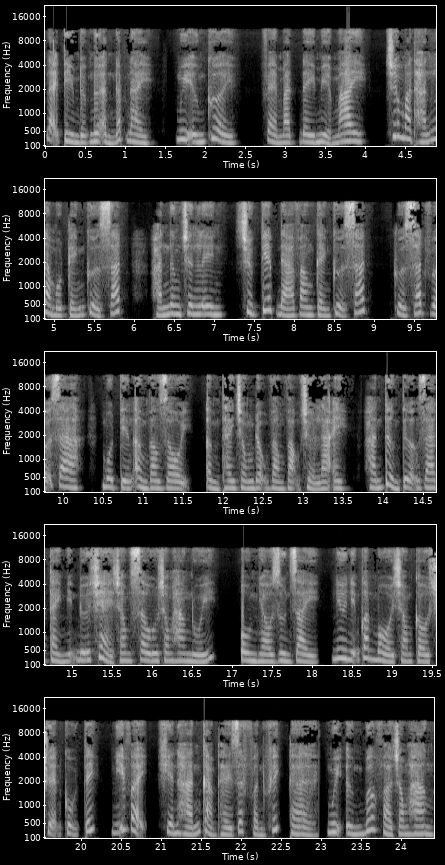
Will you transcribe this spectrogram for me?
lại tìm được nơi ẩn nấp này. Ngụy ứng cười, vẻ mặt đầy mỉa mai. Trước mặt hắn là một cánh cửa sắt, hắn nâng chân lên, trực tiếp đá văng cánh cửa sắt. Cửa sắt vỡ ra, một tiếng ầm vang dội, ẩm thanh trong động vang vọng trở lại. Hắn tưởng tượng ra cảnh những đứa trẻ trong sâu trong hang núi, ôm nhau run rẩy như những con mồi trong câu chuyện cổ tích. Nghĩ vậy khiến hắn cảm thấy rất phấn khích. thề Ngụy ứng bước vào trong hang,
